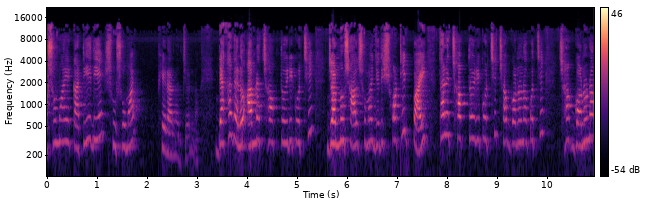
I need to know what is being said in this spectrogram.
অসময়ে কাটিয়ে দিয়ে সুসময় ফেরানোর জন্য। দেখা গেল আমরা ছক তৈরি করছি, জন্ম সাল সময় যদি সঠিক পাই, তাহলে ছক তৈরি করছি, ছক গণনা করছি। ছক গণনা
